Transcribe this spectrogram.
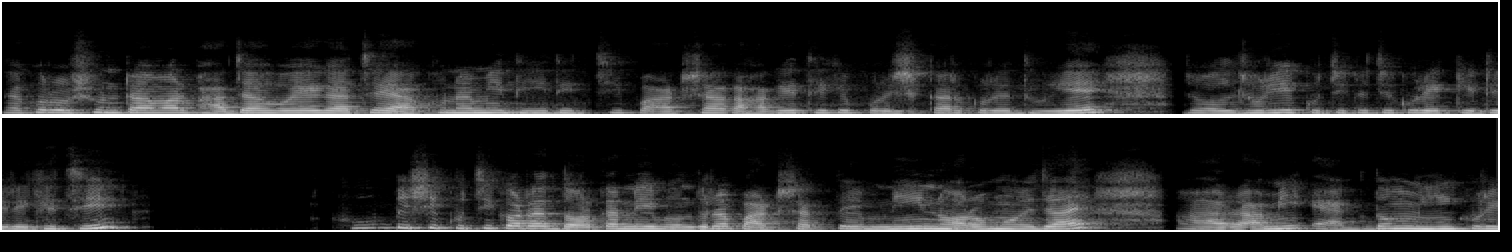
দেখো, রসুনটা আমার ভাজা হয়ে গেছে। এখন আমি দিয়ে দিচ্ছি পাট শাক। আগে থেকে পরিষ্কার করে ধুয়ে জল ঝরিয়ে কুচি কুচি করে কেটে রেখেছি। খুব বেশি কুচি করার দরকার নেই বন্ধুরা। পাট শাক তো এমনিই নরম হয়ে যায়। আর আমি একদম মিহি করে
